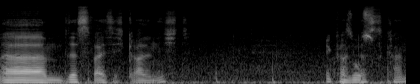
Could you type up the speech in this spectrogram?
Ähm, das weiß ich gerade nicht. Ich versuch's. das kann.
